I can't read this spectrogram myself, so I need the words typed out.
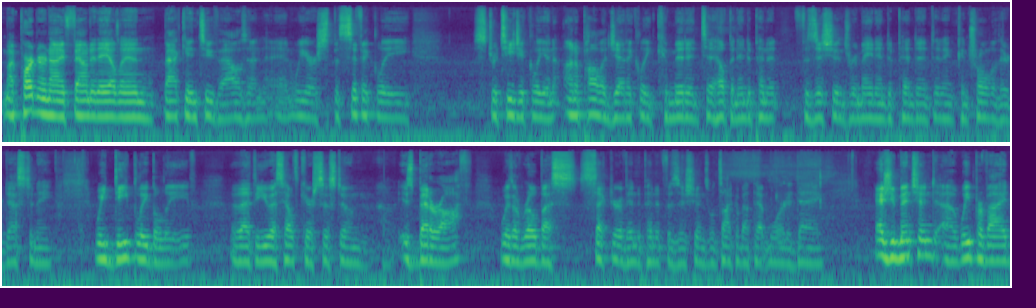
My partner and I founded ALN back in 2000, and we are specifically, strategically, and unapologetically committed to helping independent physicians remain independent and in control of their destiny. We deeply believe that the U.S. healthcare system uh, is better off with a robust sector of independent physicians. We'll talk about that more today. As you mentioned, uh, we provide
